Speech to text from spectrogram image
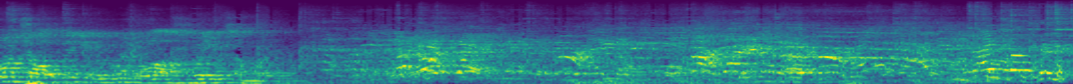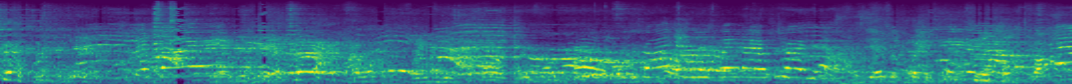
don't want y'all thinking we went and lost weight somewhere. I was trying to.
